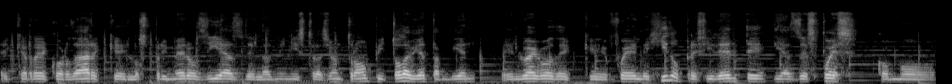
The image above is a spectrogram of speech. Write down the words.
Hay que recordar que los primeros días de la administración Trump y todavía también eh, luego de que fue elegido presidente días después como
